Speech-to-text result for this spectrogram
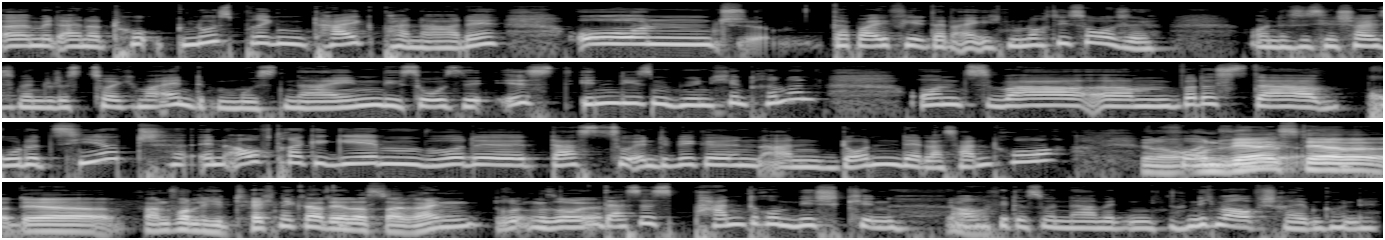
äh, mit einer knusprigen Teigpanade. Und dabei fehlt dann eigentlich nur noch die Soße. Und das ist ja scheiße, wenn du das Zeug mal eindippen musst. Nein, die Soße ist in diesem Hühnchen drinnen. Und zwar ähm, wird es da produziert, in Auftrag gegeben, wurde das zu entwickeln an Don de la Sandro. Genau. Und wer ist der, der verantwortliche Techniker, der das da reindrücken soll? Das ist Pandro Mischkin. Genau. Auch wieder so ein Name, den ich noch nicht mal aufschreiben konnte.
